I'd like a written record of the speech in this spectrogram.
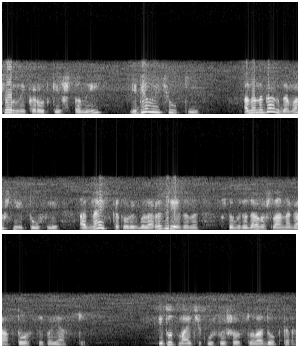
черные короткие штаны и белые чулки, а на ногах домашние туфли — одна из которых была разрезана, чтобы туда вошла нога в толстой повязке. И тут мальчик услышал слова доктора.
